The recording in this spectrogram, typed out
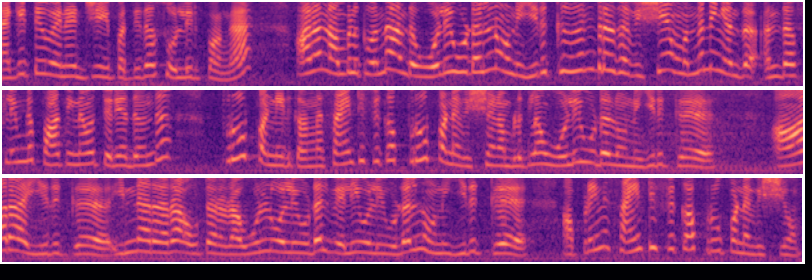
நெகட்டிவ் எனர்ஜி பற்றி தான் சொல்லியிருப்பாங்க ஆனால் நம்மளுக்கு வந்து அந்த ஒளி உடல்னு ஒன்று இருக்குதுன்றத விஷயம் வந்து நீங்கள் அந்த அந்த ஃபிலிமில் பார்த்தீங்கன்னா தெரியும். அது வந்து ப்ரூவ் பண்ணியிருக்காங்க. சயின்டிஃபிக்காக ப்ரூவ் பண்ண விஷயம். நம்மளுக்குலாம் ஒளி உடல் ஒன்று இருக்குது ஆறா இருக்குது இன்னர் அறா உள் ஒளி உடல் வெளி ஒளி உடல்னு ஒன்று இருக்குது அப்படின்னு சயின்டிஃபிக்காக ப்ரூவ் பண்ண விஷயம்.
